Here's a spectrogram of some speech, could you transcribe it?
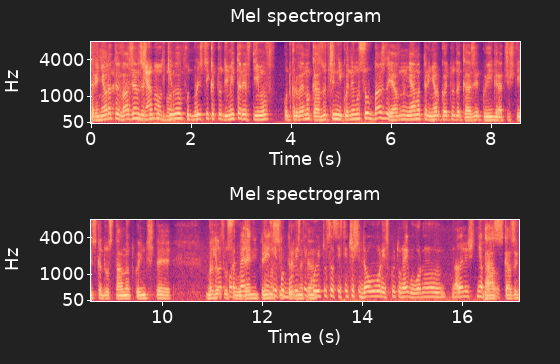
Треньорът е важен, защото такива футболисти като Димитър Евтимов откровено казват, че никой не му се обажда. Явно няма треньор, който да каже кои играчи ще искат да останат, кои ще бъдат Има, според освободени. мен тези футболисти, тръгнаха. които са с изтичащи договори, с които не е говорено, надали ще някой. Аз казах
